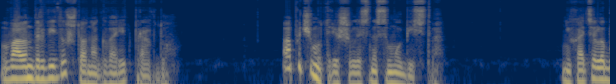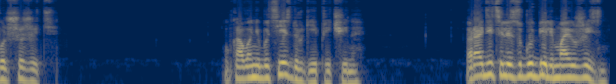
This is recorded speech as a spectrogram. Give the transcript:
Валандер видел, что она говорит правду. «А почему ты решилась на самоубийство?» «Не хотела больше жить». «У кого-нибудь есть другие причины?» «Родители загубили мою жизнь,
